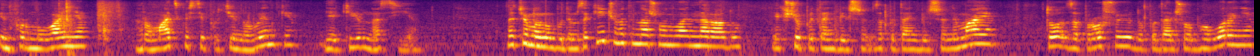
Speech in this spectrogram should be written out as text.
інформування громадськості про ті новинки, які в нас є. На цьому ми будемо закінчувати нашу онлайн-нараду. Якщо питань більше, запитань більше немає, то запрошую до подальшого обговорення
